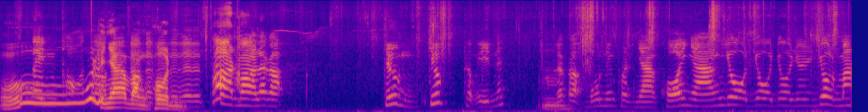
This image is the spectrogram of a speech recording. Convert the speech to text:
โอ้เต็นขอระยะบังพลทอดมาแล้วก็จึ้งจึ๊บทำอินนะ แล้วก็บุญนึงผัดยางคอยยางโยดโยดโยดโยดโยดมา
